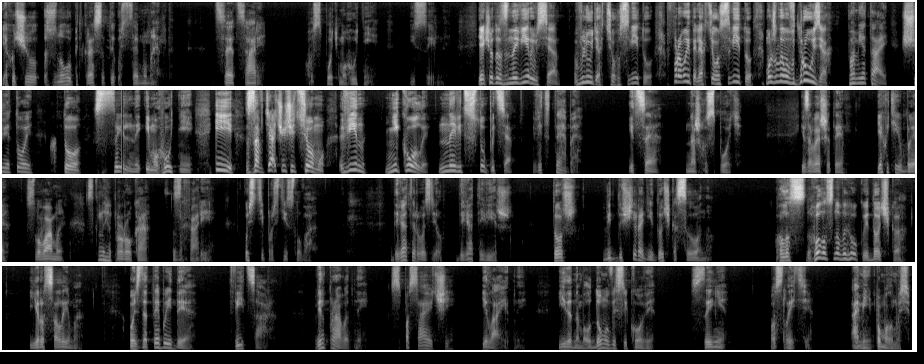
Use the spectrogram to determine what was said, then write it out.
Я хочу знову підкреслити ось цей момент. Це цар, Господь могутній і сильний. Якщо ти зневірився в людях цього світу, в правителях цього світу, можливо, в друзях, пам'ятай, що є той, хто сильний і могутній, і завдячуючи цьому, він ніколи не відступиться від тебе. І це наш Господь. І завершити я хотів би словами з книги пророка Захарії. Ось ці прості слова. Дев'ятий розділ, дев'ятий вірш. Тож від душі радій дочка Сиону. Голос, голосно вигукуй, дочко Єрусалима. Ось до тебе йде твій цар. Він праведний, спасаючий і лагідний. Їде на молодому висікові, сині ослиці. Амінь. Помолимось.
